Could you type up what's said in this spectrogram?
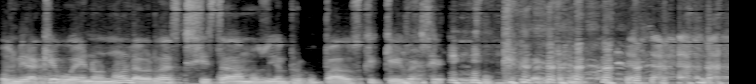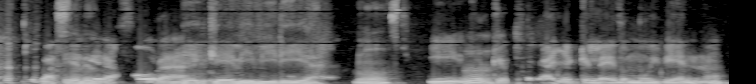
Pues mira, qué bueno, ¿no? La verdad es que sí estábamos bien preocupados que qué iba a ser el buque. ¿Qué iba a ser ahora? ¿De qué viviría, no? Y mm. porque pues, vaya que le ha ido muy bien, ¿no?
